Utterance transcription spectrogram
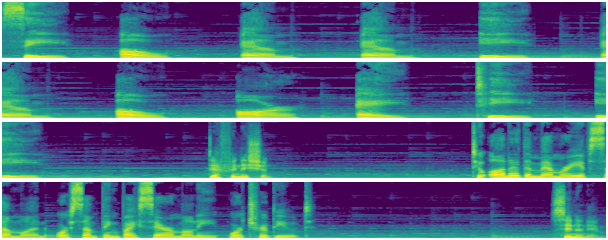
C O M M E M O R A T E Definition. To honor the memory of someone or something by ceremony or tribute. Synonym.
